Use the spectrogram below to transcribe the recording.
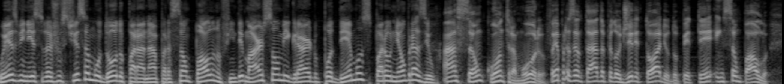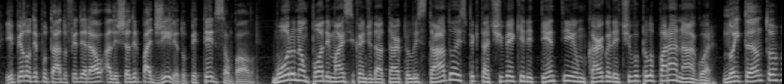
O ex-ministro da Justiça mudou do Paraná para São Paulo no fim de março ao migrar do Podemos para a União Brasil. A ação contra Moro foi apresentada pelo diretório do PT em São Paulo e pelo deputado federal Alexandre Padilha, do PT de São Paulo. Moro não pode mais se candidatar pelo Estado, a expectativa é que ele tente um cargo eletivo pelo Paraná agora. No entanto,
